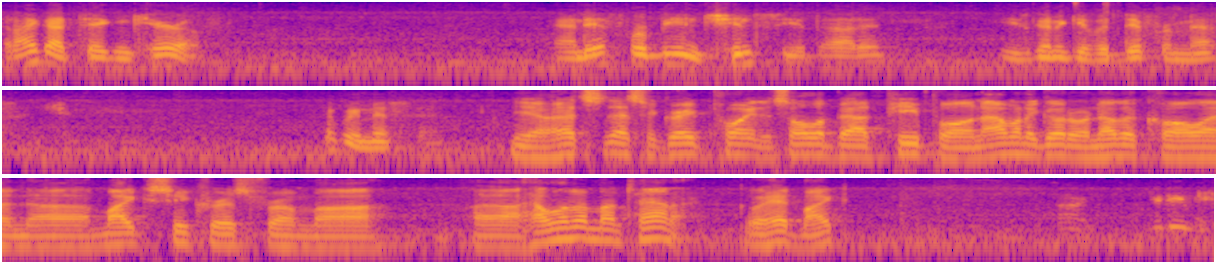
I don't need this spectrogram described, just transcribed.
that I got taken care of. And if we're being chintzy about it, he's going to give a different message. I think we miss that. Yeah, that's that's a great point. It's all about people. And I want to go to another call and uh, Mike Seacrest from uh, uh, Helena, Montana. Go ahead, Mike. Uh, good evening.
